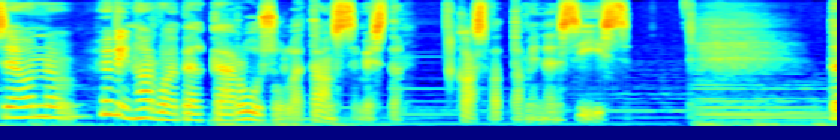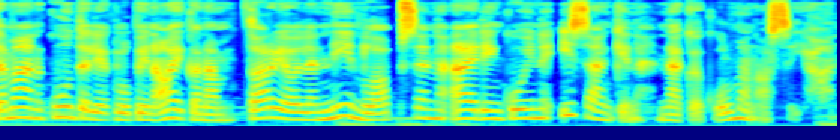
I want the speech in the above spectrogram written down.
se on hyvin harvoin pelkkää ruisulle tanssimista, kasvattaminen siis. Tämän kuuntelijaklubin aikana tarjoilen niin lapsen, äidin kuin isänkin näkökulman asiaan.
